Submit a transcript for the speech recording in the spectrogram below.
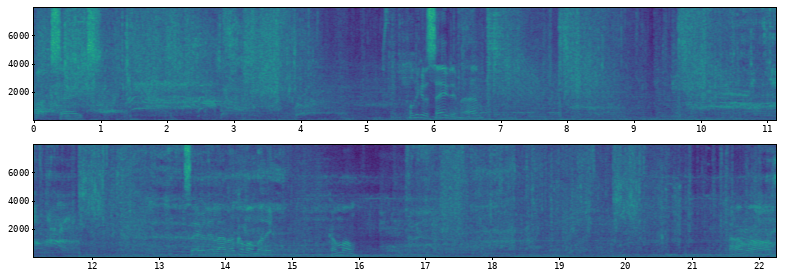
Fuck's sakes. Probably could have saved him, man. Save a little ammo. Come on, buddy. Come on. Come on.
